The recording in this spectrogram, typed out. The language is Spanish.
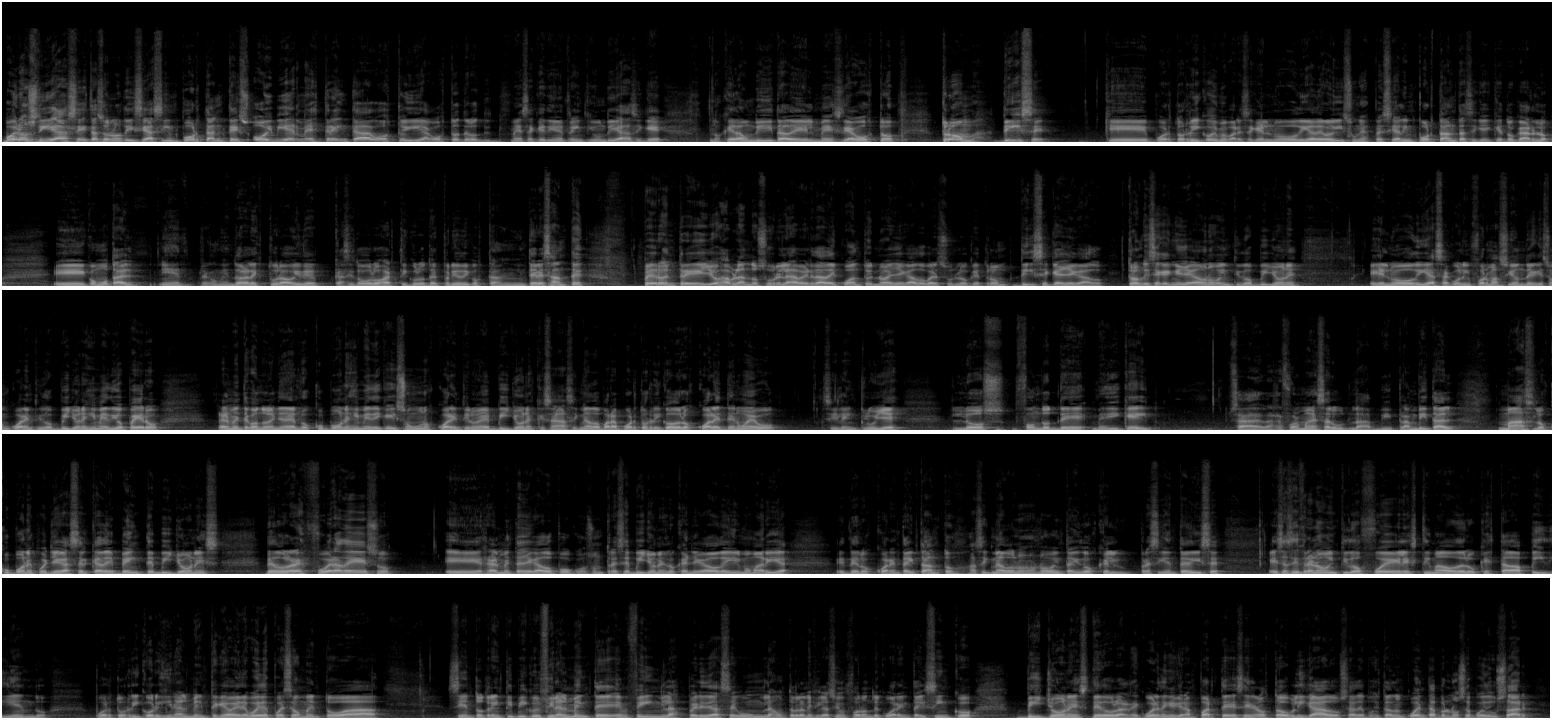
Buenos días, estas son noticias importantes. Hoy viernes 30 de agosto y agosto es de los meses que tiene 31 días, así que nos queda un día del mes de agosto. Trump dice que Puerto Rico, y me parece que el nuevo día de hoy hizo un especial importante, así que hay que tocarlo eh, como tal. Y eh, recomiendo la lectura hoy de casi todos los artículos del periódico, están interesantes. Pero entre ellos hablando sobre la verdad de cuánto no ha llegado versus lo que Trump dice que ha llegado. Trump dice que han llegado unos 22 billones el nuevo día sacó la información de que son 42 billones y medio, pero realmente cuando le añades los cupones y Medicaid son unos 49 billones que se han asignado para Puerto Rico, de los cuales de nuevo, si le incluye los fondos de Medicaid, o sea, la reforma de salud, la plan vital, más los cupones, pues llega a cerca de 20 billones de dólares. Fuera de eso, eh, realmente ha llegado poco. Son 13 billones los que han llegado de Irmo María, eh, de los 40 y tantos asignados, los 92 que el presidente dice. Esa cifra de 92 fue el estimado de lo que estaba pidiendo Puerto Rico originalmente, que vaya de después se aumentó a 130 y pico y finalmente, en fin, las pérdidas según la Junta de Planificación fueron de 45 billones de dólares. Recuerden que gran parte de ese dinero está obligado, o sea, depositado en cuenta, pero no se puede usar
